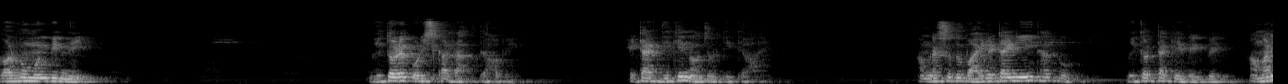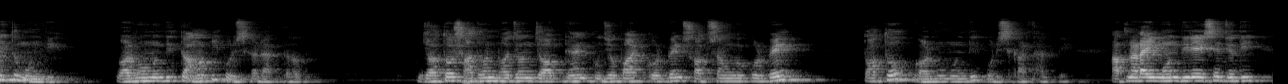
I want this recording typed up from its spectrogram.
গর্ভমন্দির নেই। ভিতরে পরিষ্কার রাখতে হবে। এটার দিকে নজর দিতে হয়। আমরা শুধু বাইরেটাই নিয়েই থাকব? ভিতরটা কে দেখবে? আমারই তো মন্দির। গর্ভমন্দির তো আমাকেই পরিষ্কার রাখতে হবে। যত সাধন ভজন, জপ, ধ্যান, পুজো পাঠ করবেন, সৎসঙ্গ করবেন, তত গর্ভমন্দির পরিষ্কার থাকবে। আপনারা এই মন্দিরে এসে যদি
